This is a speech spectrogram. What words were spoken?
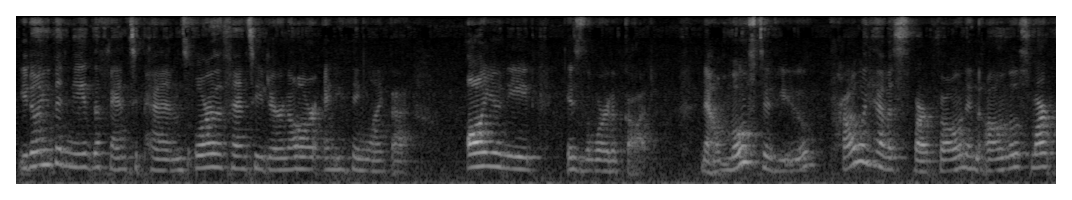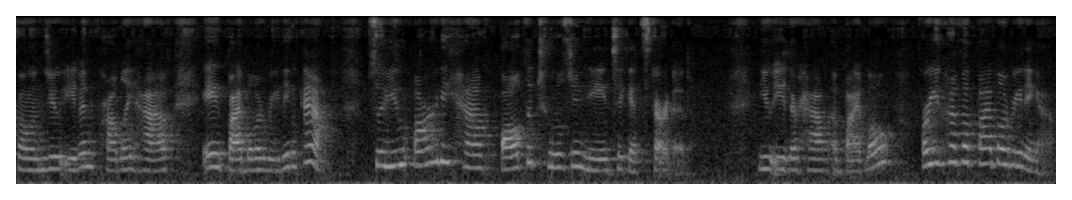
You don't even need the fancy pens or the fancy journal or anything like that. All you need is the Word of God. Now, most of you probably have a smartphone, and on those smartphones, you even probably have a Bible reading app. So you already have all the tools you need to get started. You either have a Bible or you have a Bible reading app.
